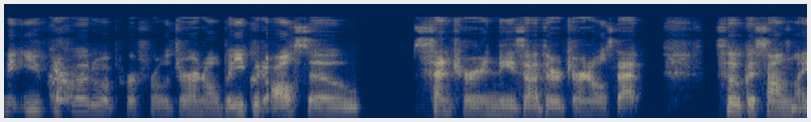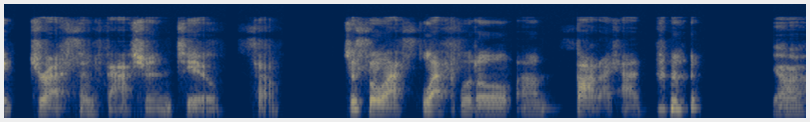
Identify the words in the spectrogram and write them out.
you could go to a peripheral journal but you could also center in these other journals that focus on like dress and fashion too so just the last last little um, thought I had. yeah,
